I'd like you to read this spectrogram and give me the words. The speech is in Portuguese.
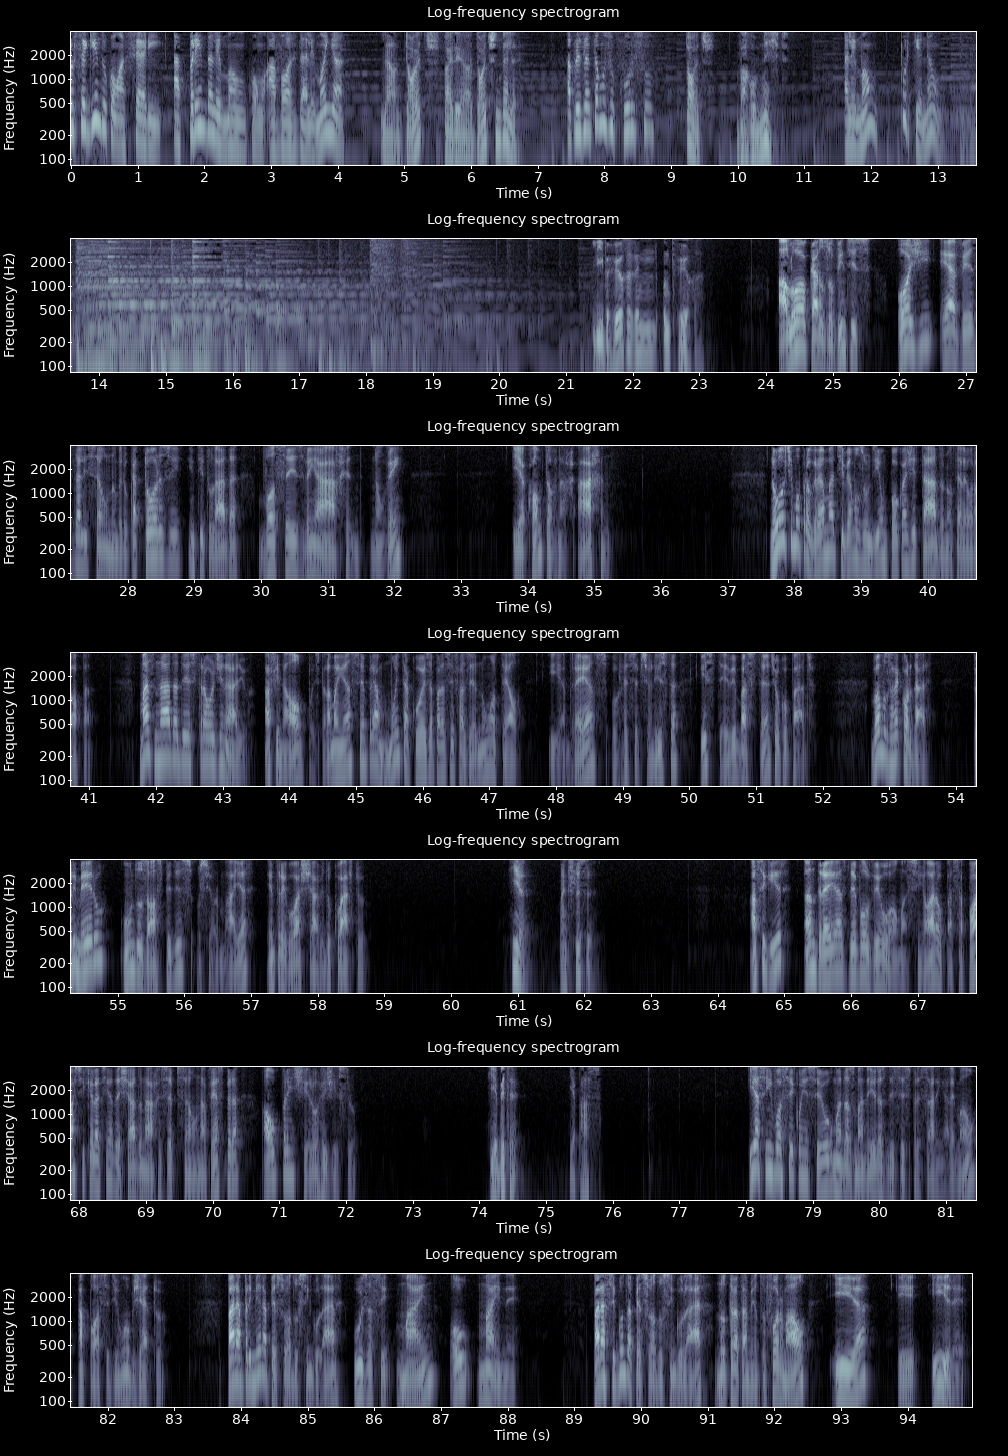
Prosseguindo com a série Aprenda Alemão com a Voz da Alemanha, Lern Deutsch bei der Deutschen Welle. apresentamos o curso Deutsch, warum nicht? Alemão, por que não? Liebe Hörerinnen und Hörer. Alô, caros ouvintes! Hoje é a vez da lição número 14, intitulada Vocês vêm a Aachen, não vêm? Ihr kommt doch nach Aachen. No último programa tivemos um dia um pouco agitado no Hotel Europa. Mas nada de extraordinário. Afinal, pois pela manhã sempre há muita coisa para se fazer num hotel. E Andreas, o recepcionista, esteve bastante ocupado. Vamos recordar. Primeiro, um dos hóspedes, o Sr. Mayer, entregou a chave do quarto. Hier, mein Schlüssel. A seguir, Andreas devolveu a uma senhora o passaporte que ela tinha deixado na recepção na véspera ao preencher o registro. Hier bitte. Ihr Pass. E assim você conheceu uma das maneiras de se expressar em alemão a posse de um objeto. Para a primeira pessoa do singular, usa-se mein ou meine. Para a segunda pessoa do singular, no tratamento formal, ihr e ihre.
